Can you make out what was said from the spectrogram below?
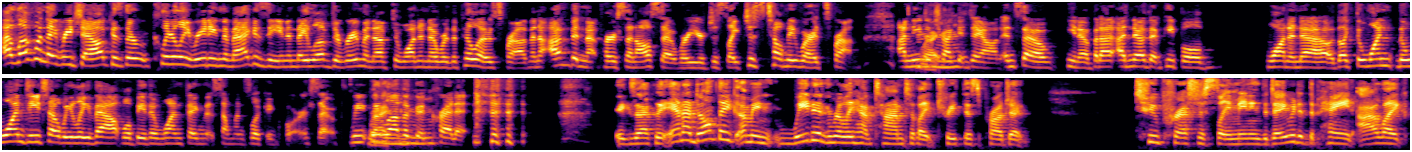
I love when they reach out because they're clearly reading the magazine and they loved a room enough to want to know where the pillow's from. And I've been that person also where you're just like, just tell me where it's from. I need Right. to track mm-hmm. it down. And so, you know, but I, I know that people want to know. Like the one, the one detail we leave out will be the one thing that someone's looking for. So we, we Right. love a good mm-hmm. credit. Exactly. And I don't think, I mean, we didn't really have time to like treat this project too preciously, meaning the day we did the paint, I like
